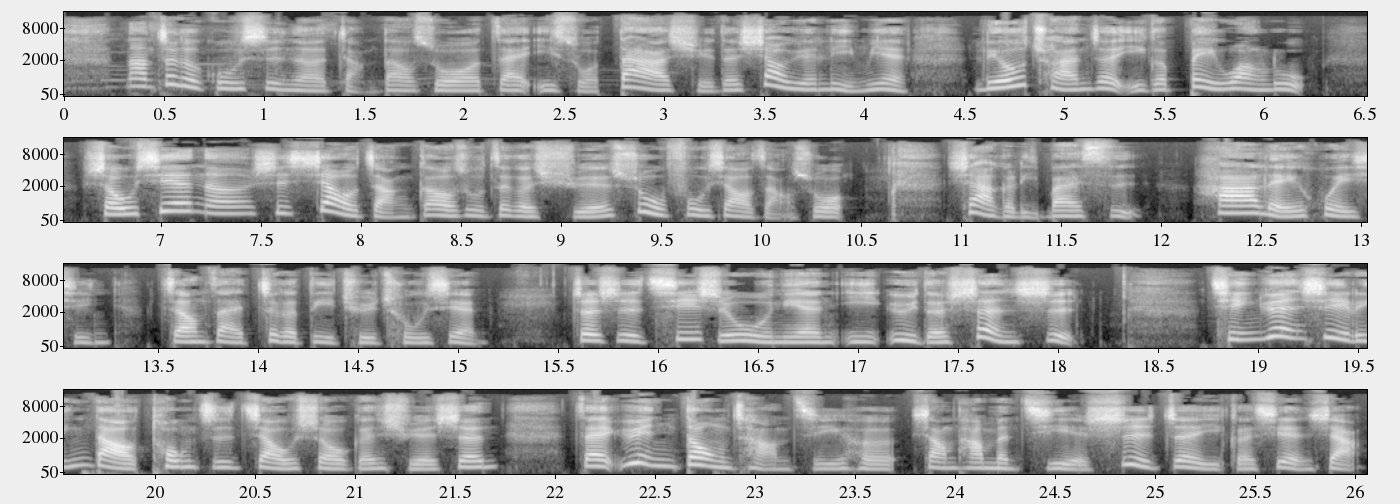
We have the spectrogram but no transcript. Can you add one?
那这个故事呢，讲到说，在一所大学的校园里面，流传着一个备忘录。首先呢，是校长告诉这个学术副校长说，下个礼拜四，哈雷彗星将在这个地区出现，这是七十五年一遇的盛事。请院系领导通知教授跟学生，在运动场集合，向他们解释这一个现象。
